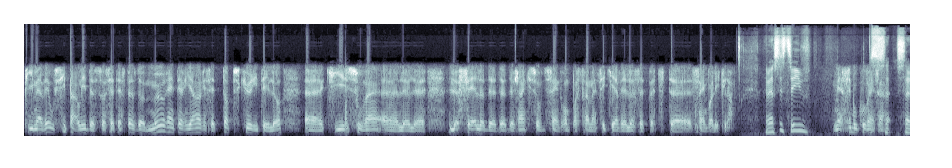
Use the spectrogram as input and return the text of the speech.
puis il m'avait aussi parlé de ça, cette espèce de mur intérieur et cette obscurité-là, qui est souvent le, le, le, fait de, de, de, gens qui souffrent du syndrome post-traumatique, qui avait là cette petite symbolique-là. Merci, Steve. Merci beaucoup, Vincent. salut.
